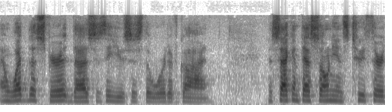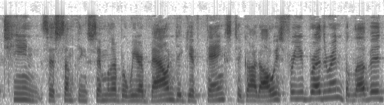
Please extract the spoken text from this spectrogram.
And what the Spirit does is he uses the Word of God. In 2 Thessalonians 2.13 says something similar, but we are bound to give thanks to God always for you, brethren, beloved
